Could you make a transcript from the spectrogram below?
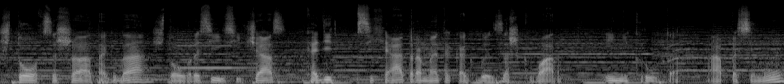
что в США тогда, что в России сейчас, ходить к психиатрам это как бы зашквар и не круто. А посему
